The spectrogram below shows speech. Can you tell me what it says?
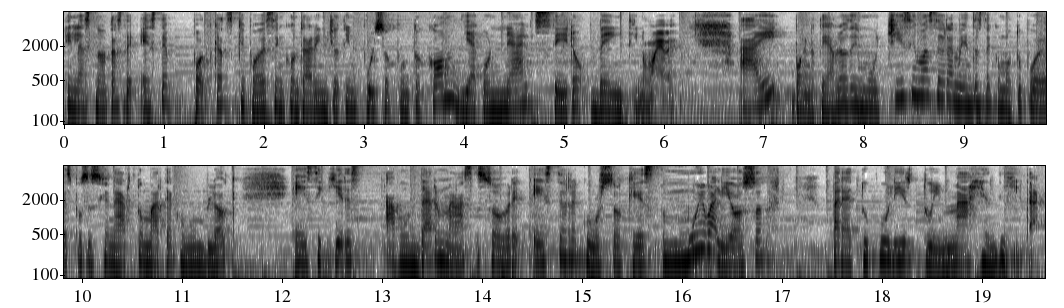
en las notas de este podcast que puedes encontrar en yotimpulso.com diagonal 029. Ahí, bueno, te hablo de muchísimas herramientas de cómo tú puedes posicionar tu marca con un blog. Eh, si quieres abundar más sobre este recurso que es muy valioso para tu pulir tu imagen digital.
